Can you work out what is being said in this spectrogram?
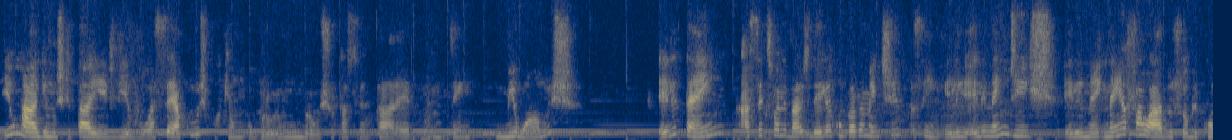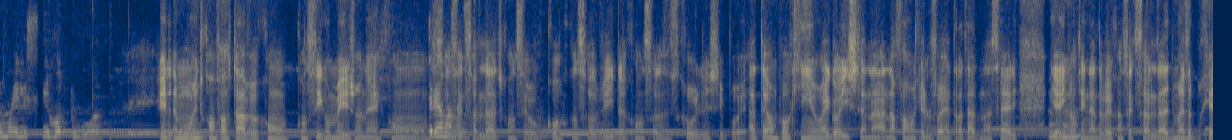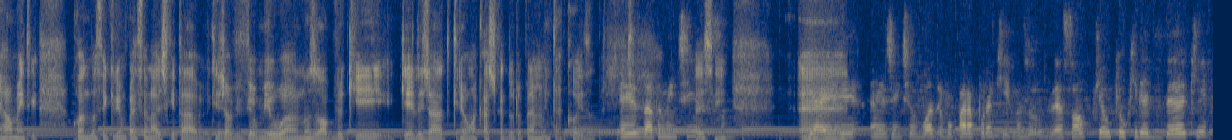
E o Magnus, que está aí vivo há séculos, porque um, um bruxo tá, tá, é, tem mil anos, ele tem. A sexualidade dele é completamente. Assim, ele, ele nem diz, ele nem, nem é falado sobre como ele se rotula. Ele é muito confortável com consigo mesmo, né? Com sua sexualidade, com seu corpo, com sua vida, com suas escolhas. Tipo, até um pouquinho egoísta na, na forma que ele foi retratado na série. Uhum. E aí não uhum. tem nada a ver com a sexualidade, mas é porque realmente, quando você cria um personagem que, tá, que já viveu mil anos, óbvio que, que ele já criou uma casca dura pra muita coisa. É exatamente isso. Assim, é... E aí, é, gente, eu vou, eu vou parar por aqui, mas eu, é só o que, eu, que eu queria dizer é que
